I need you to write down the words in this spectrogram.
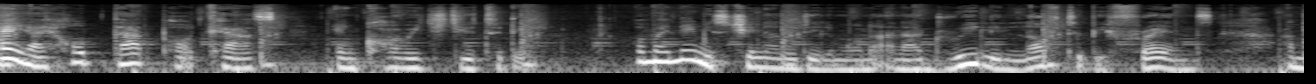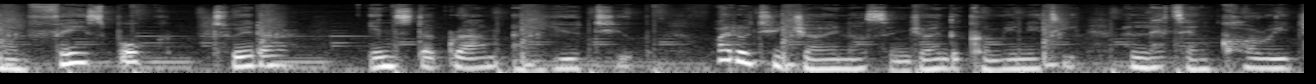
Hey, I hope that podcast encouraged you today. Well, my name is Chinelo Dilimona, and I'd really love to be friends. I'm on Facebook, Twitter, Instagram, and YouTube. Why don't you join us and join the community and let's encourage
